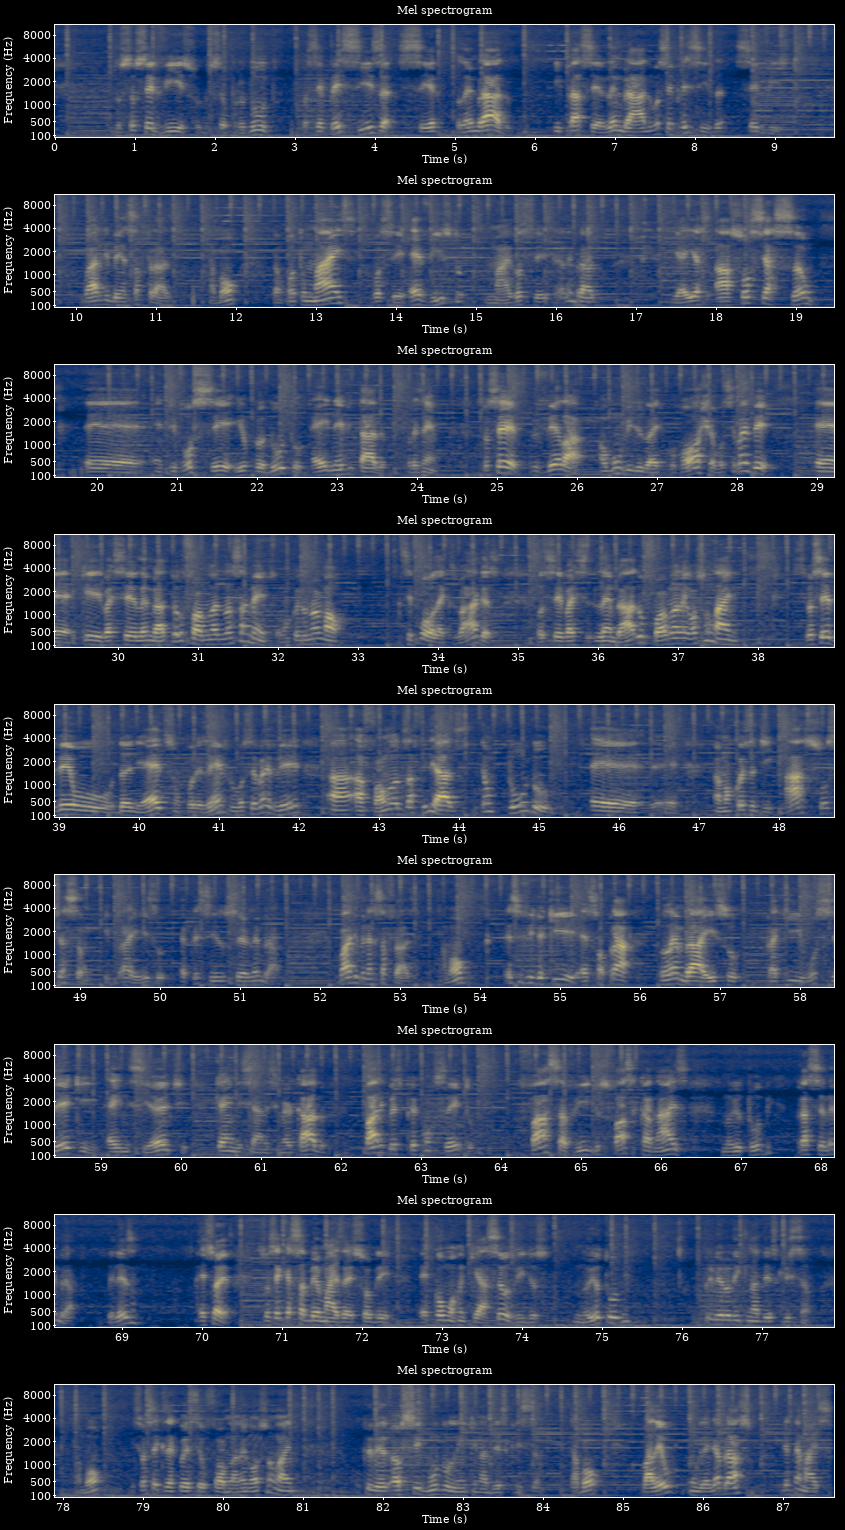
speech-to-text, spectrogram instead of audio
do seu serviço, do seu produto, você precisa ser lembrado. E para ser lembrado, você precisa ser visto. Guarde bem essa frase, tá bom? Então, quanto mais você é visto, mais você é lembrado. E aí a, a associação é, entre você e o produto é inevitável. Por exemplo, se você vê lá algum vídeo do Érico Rocha, você vai ver é, que vai ser lembrado pelo fórmula de lançamento, é uma coisa normal. Se for Alex Vargas, você vai lembrar do Fórmula Negócio Online. Se você vê o Dani Edson, por exemplo, você vai ver a, a fórmula dos afiliados. Então tudo é, é, é uma coisa de associação e para isso é preciso ser lembrado. Guarde bem nessa frase, tá bom? Esse vídeo aqui é só para lembrar isso, para que você que é iniciante, quer iniciar nesse mercado, pare com esse preconceito faça vídeos, faça canais no YouTube para ser lembrado, beleza? É isso aí. Se você quer saber mais aí sobre é, como ranquear seus vídeos no YouTube, o primeiro link na descrição, tá bom? E se você quiser conhecer o Fórmula Negócio Online, o primeiro é o segundo link na descrição, tá bom? Valeu, um grande abraço e até mais.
